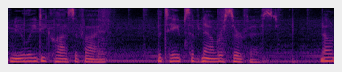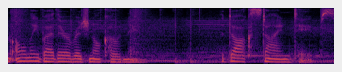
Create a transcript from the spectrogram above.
Newly declassified, the tapes have now resurfaced, known only by their original codename the Doc Stein tapes.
